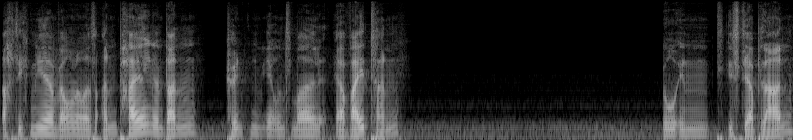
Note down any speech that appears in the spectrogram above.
dachte ich mir, wollen wir was anpeilen und dann könnten wir uns mal erweitern. So in, ist der Plan,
